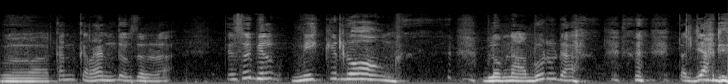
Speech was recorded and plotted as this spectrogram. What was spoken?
Wah kan keren tuh saudara. Terus saya bilang, mikir dong. Belum nabur udah terjadi.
